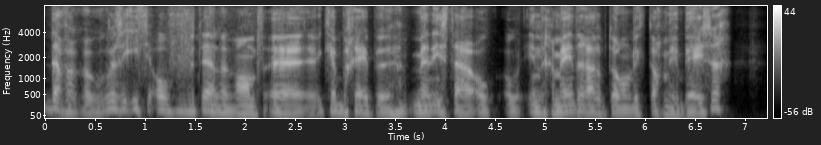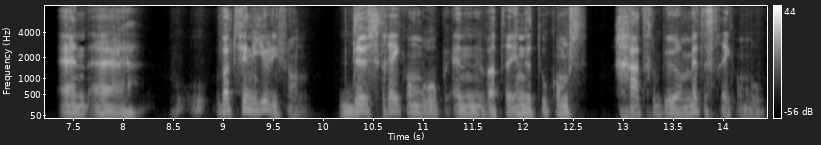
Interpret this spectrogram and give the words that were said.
daar wil ik ook wel eens iets over vertellen. Want eh, ik heb begrepen, men is daar ook, ook in de gemeenteraad op het ogenblik toch mee bezig. En hoe- wat vinden jullie van de streekomroep en wat er in de toekomst gaat gebeuren met de streekomroep?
